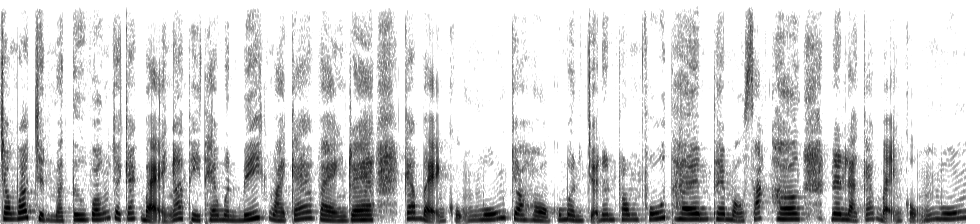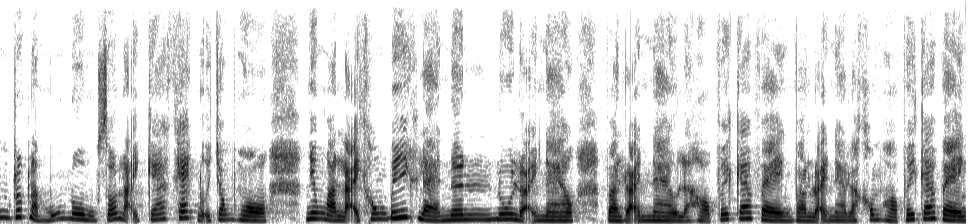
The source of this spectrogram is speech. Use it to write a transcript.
Trong quá trình mà tư vấn cho các bạn á, thì theo mình biết ngoài cá vàng ra các bạn cũng muốn cho hồ của mình trở nên phong phú thêm thêm màu sắc hơn nên là các bạn cũng muốn rất là muốn nuôi một số loại cá khác nữa trong hồ. Nhưng mà lại không biết là nên nuôi loại nào và loại nào là hợp với cá vàng và loại nào là không hợp với cá vàng.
